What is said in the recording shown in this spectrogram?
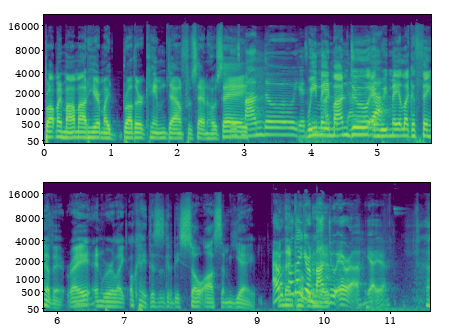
brought my mom out here. My brother came down from San Jose. Mandu. We made mandu, and we made like a thing of it, right? Mm-hmm. And we were like, okay, this is gonna be so awesome, yay! I would call that your COVID hit. mandu era. Yeah. Yeah.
